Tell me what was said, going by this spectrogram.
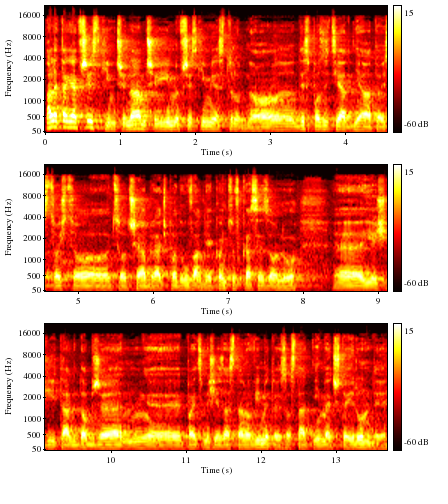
ale tak jak wszystkim, czy nam, czy im, wszystkim jest trudno. Dyspozycja dnia to jest coś, co, co trzeba brać pod uwagę. Końcówka sezonu. E, Jeśli tak dobrze mm, e, powiedzmy się zastanowimy, to jest ostatni mecz tej rundy.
